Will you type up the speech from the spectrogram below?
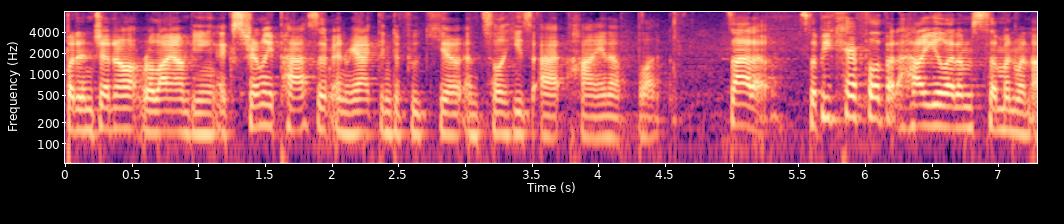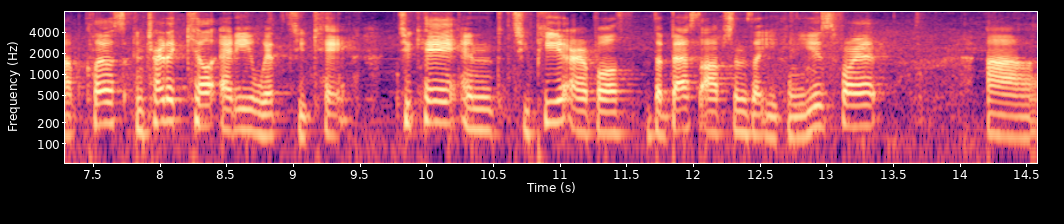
But in general, rely on being extremely passive and reacting to Fukyo until he's at high enough blood. Zato. So be careful about how you let him summon when up close and try to kill Eddie with 2k. 2K and 2P are both the best options that you can use for it. Uh,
